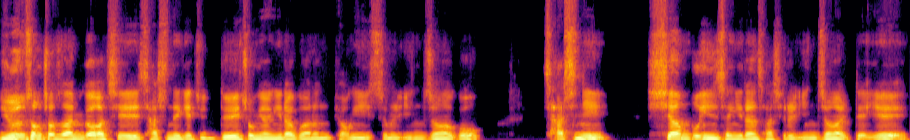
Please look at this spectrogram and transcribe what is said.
유은성 전사님과 같이 자신에게 뇌종양이라고 하는 병이 있음을 인정하고 자신이 시한부 인생이라는 사실을 인정할 때에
